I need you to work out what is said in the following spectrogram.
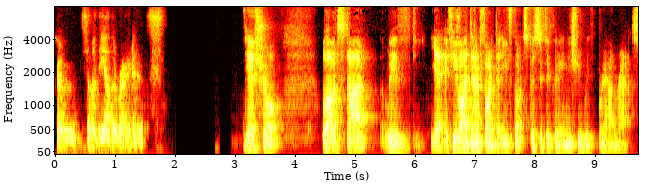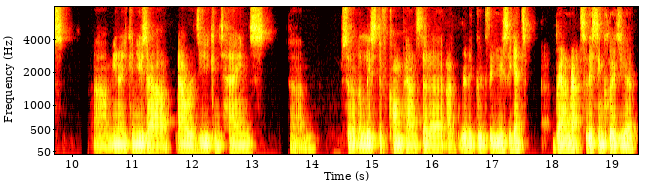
from some of the other rodents? Yeah, sure. Well, I would start with yeah, if you've identified that you've got specifically an issue with brown rats, um, you know, you can use our our review contains um, sort of a list of compounds that are, are really good for use against brown rat. So this includes your,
